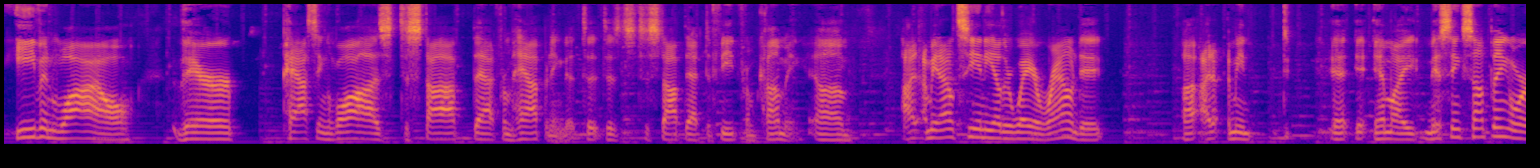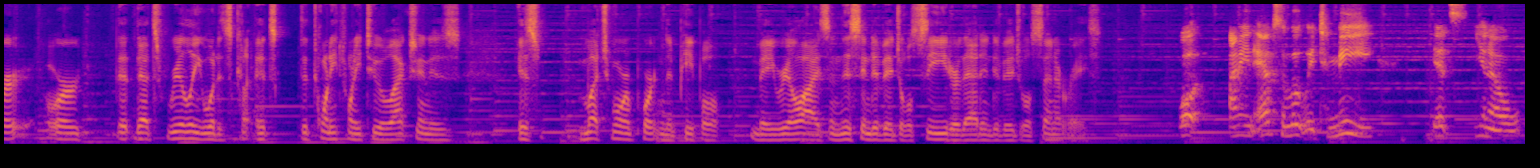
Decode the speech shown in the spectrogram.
even while they're passing laws to stop that from happening, to to, to, to stop that defeat from coming. Um, I, I mean, I don't see any other way around it uh, I, I, mean, am I missing something, or or that, that's really what it's it's the 2022 election is is much more important than people may realize in this individual seat or that individual Senate race. Well, I mean, absolutely. To me, it's you know,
